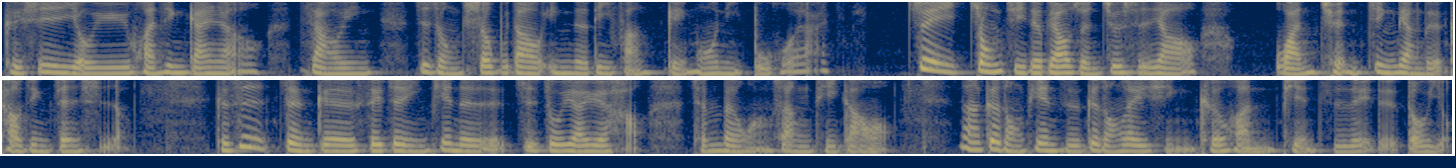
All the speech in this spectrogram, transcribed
可是由于环境干扰、噪音这种收不到音的地方给模拟补回来。”最终极的标准就是要完全尽量的靠近真实哦。可是整个随着影片的制作越来越好，成本往上提高哦，那各种片子、各种类型、科幻片之类的都有。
